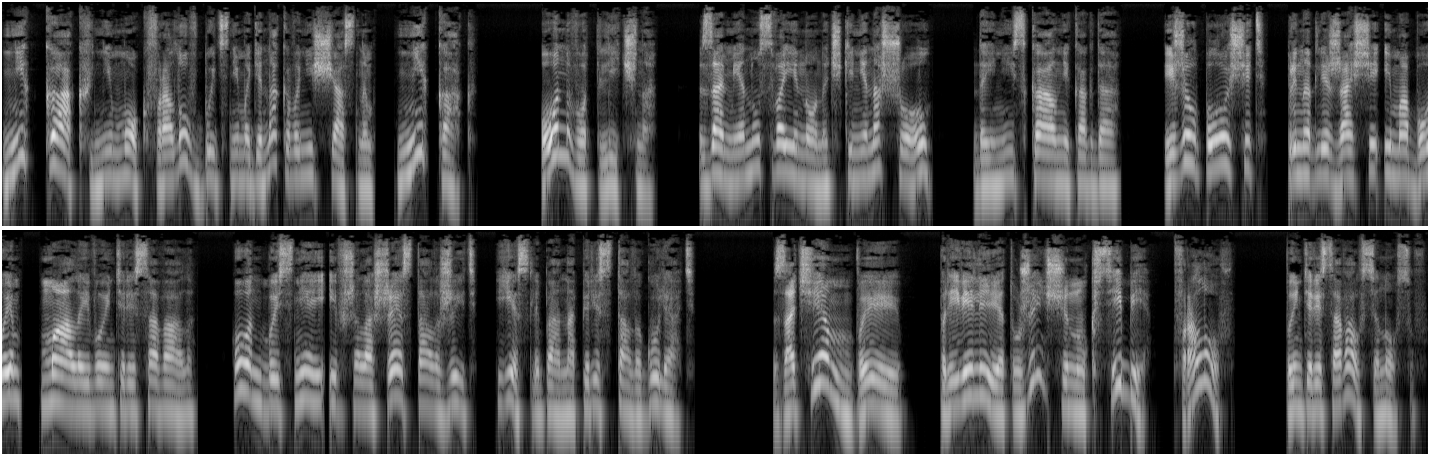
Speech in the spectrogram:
Никак не мог Фролов быть с ним одинаково несчастным. Никак. Он вот лично замену своей ноночки не нашел, да и не искал никогда. И жил площадь, принадлежащая им обоим, мало его интересовала. Он бы с ней и в шалаше стал жить, если бы она перестала гулять. «Зачем вы привели эту женщину к себе, Фролов?» — поинтересовался Носов.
